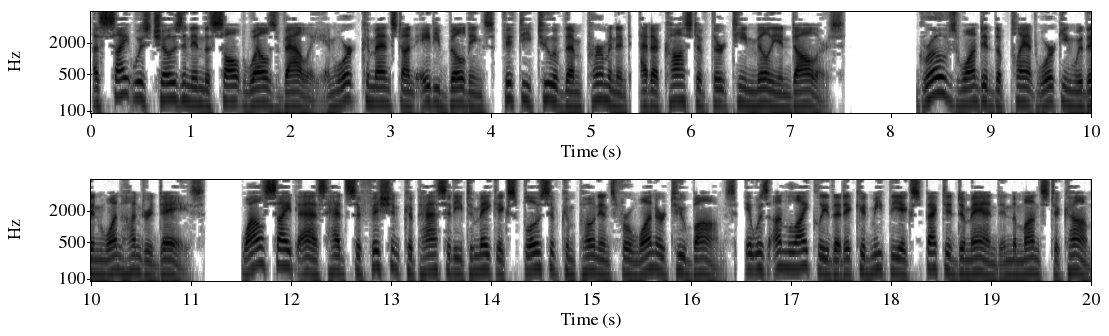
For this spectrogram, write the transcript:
A site was chosen in the Salt Wells Valley and work commenced on 80 buildings, 52 of them permanent, at a cost of $13 million. Groves wanted the plant working within 100 days. While Site S had sufficient capacity to make explosive components for one or two bombs, it was unlikely that it could meet the expected demand in the months to come.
